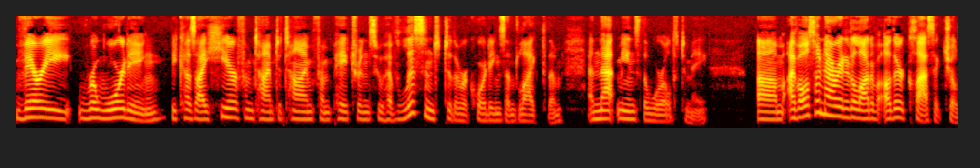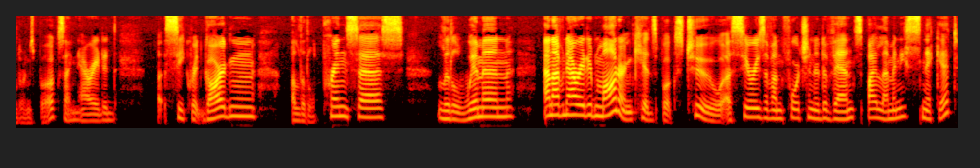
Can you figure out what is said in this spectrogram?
very rewarding because I hear from time to time from patrons who have listened to the recordings and liked them. And that means the world to me. Um, I've also narrated a lot of other classic children's books. I narrated Secret Garden, A Little Princess, Little Women. And I've narrated modern kids' books too A Series of Unfortunate Events by Lemony Snicket,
